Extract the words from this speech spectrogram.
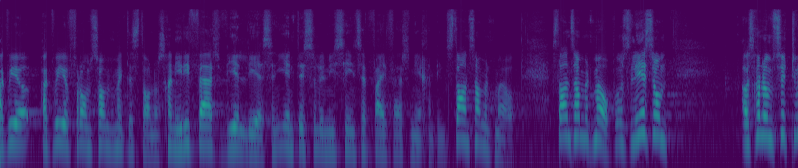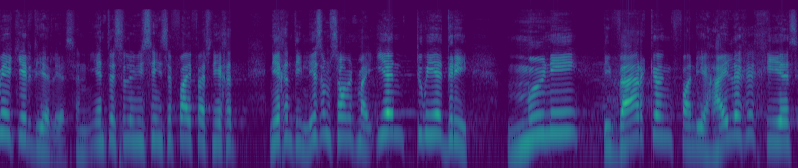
Ek wil jou ek wil jou vra om saam met my te staan. Ons gaan hierdie vers weer lees in 1 Tessalonisense 5 vers 19. Staan saam met my op. Staan saam met my op. Ons lees hom Ons gaan hom so twee keer deurlees in 1 Tessalonisense 5 vers 9 19. Lees hom saam met my. 1 2 3. Moenie die werking van die Heilige Gees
